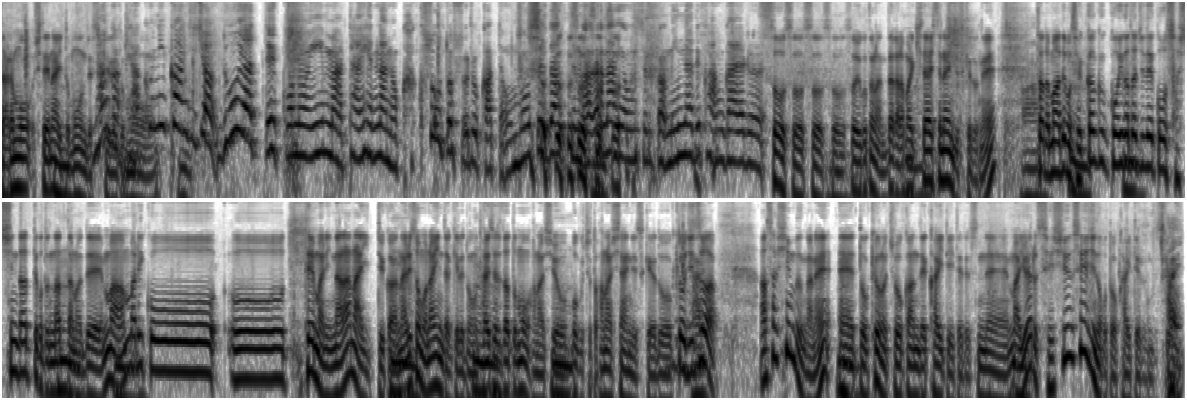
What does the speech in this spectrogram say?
誰もしてないと思うんですけれども。逆に感じちゃうどうやってこの今大変なのを隠そうとするかって表立ってならないようにするかみんなで考える。そうそうそうそう、そういうことなんだ。からあまり期待してないんですけどね、ただまあでもせっかくこういう形でこう刷新だってことになったので、まああんまりこう、おテーマにならないっていうか、なりそうもないんだけれども、大切だと思う話を僕ちょっと話したいんですけれど、今日実は、朝日新聞がね、えー、と今日の朝刊で書いていてですね、まあ、いわゆる世襲政治のことを書いてるんですよ。はい。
